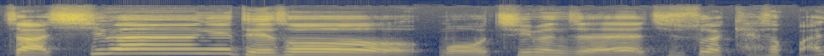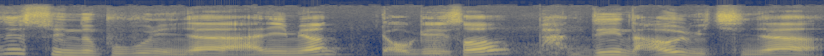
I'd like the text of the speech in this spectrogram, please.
자, 시황에 대해서 뭐 지금 현재 지수가 계속 빠질 수 있는 부분이냐, 아니면 여기서 반등이 나올 위치냐.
